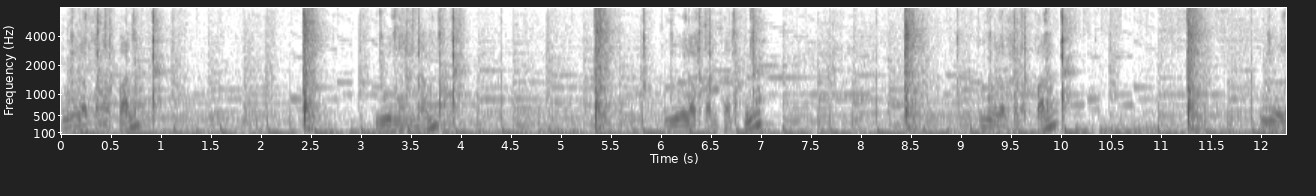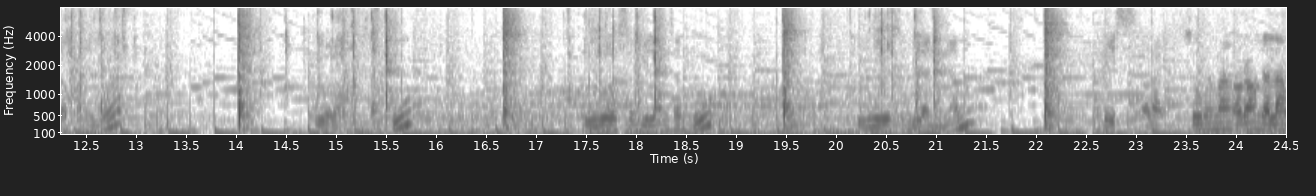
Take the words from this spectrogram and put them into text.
288 266 281 288 285 281 291 296 base alright so memang orang dalam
